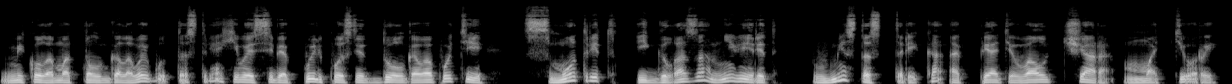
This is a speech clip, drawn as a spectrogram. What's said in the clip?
Микола мотнул головой, будто стряхивая с себя пыль после долгого пути. Смотрит и глазам не верит. Вместо старика опять волчара, матерый.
